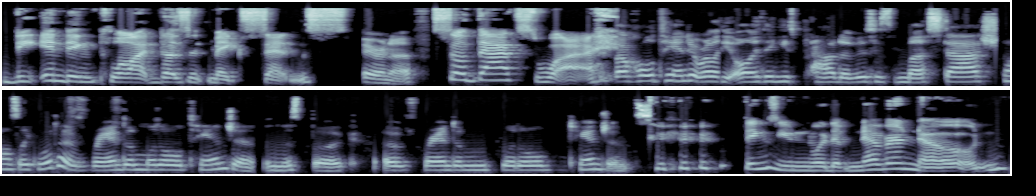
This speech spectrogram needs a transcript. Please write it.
the ending plot doesn't make sense. Fair enough. So that's why. The whole tangent where like, the only thing he's proud of is his mustache. I was like, what a random little tangent in this book of random little tangents. Things you would have never known.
